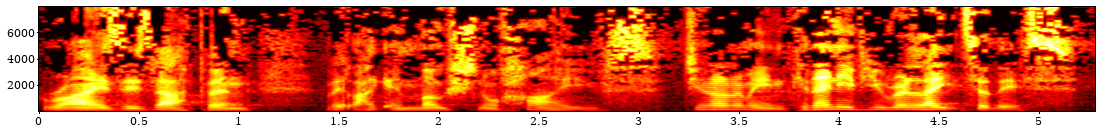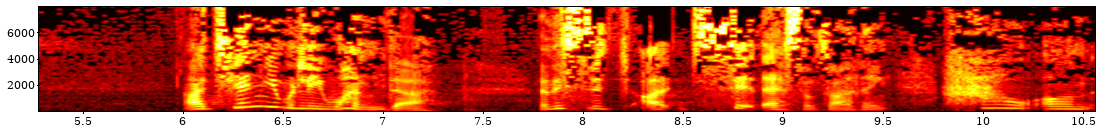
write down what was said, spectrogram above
rises up and a bit like emotional hives. Do you know what I mean? Can any of you relate to this? I genuinely wonder, and this is, I sit there sometimes, I think, how on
